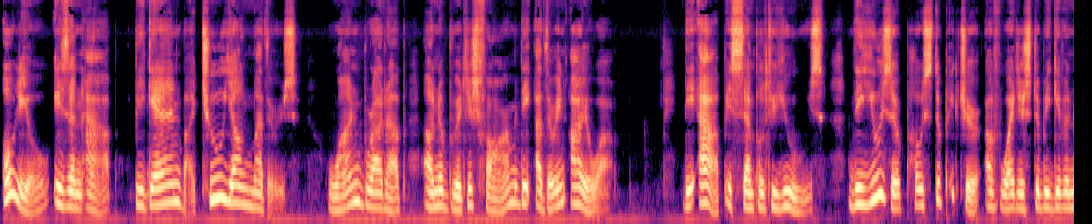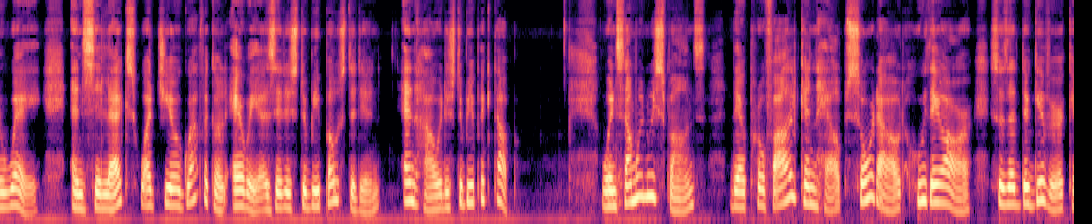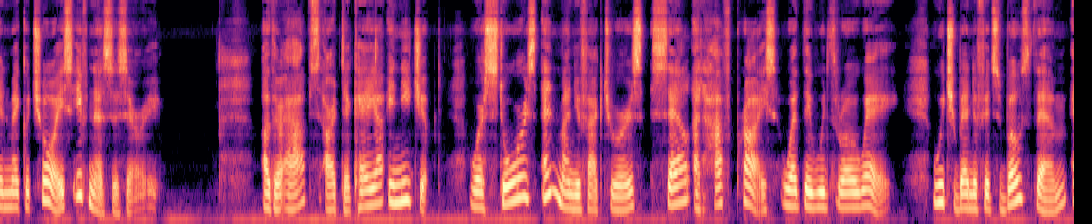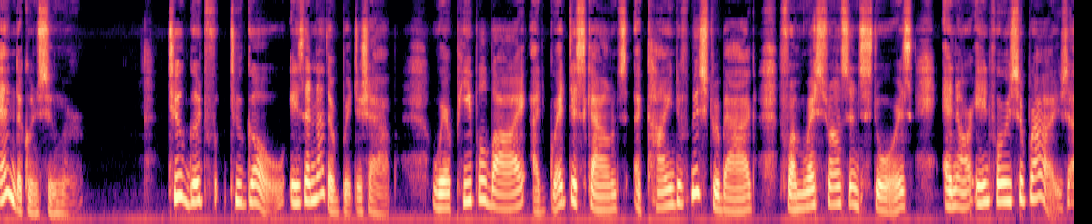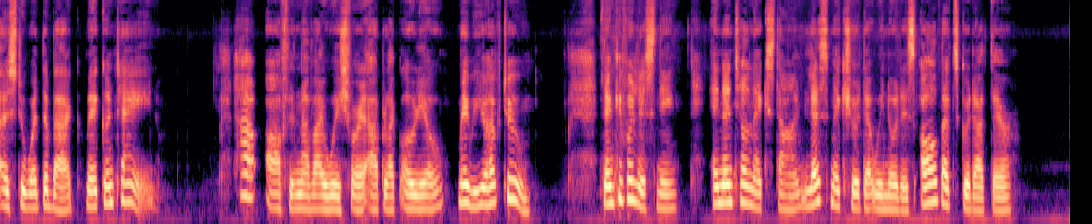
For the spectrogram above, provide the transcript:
Olio is an app began by two young mothers, one brought up on a British farm, the other in Iowa. The app is simple to use. The user posts a picture of what is to be given away and selects what geographical areas it is to be posted in and how it is to be picked up. When someone responds, their profile can help sort out who they are so that the giver can make a choice if necessary. Other apps are Tekeya in Egypt, where stores and manufacturers sell at half price what they would throw away which benefits both them and the consumer. Too Good To Go is another British app where people buy at great discounts a kind of mystery bag from restaurants and stores and are in for a surprise as to what the bag may contain. How often have I wished for an app like Olio? Maybe you have too. Thank you for listening, and until next time, let's make sure that we notice all that's good out there.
